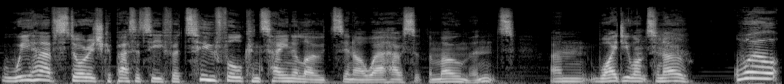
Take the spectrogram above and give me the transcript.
We have storage capacity for two full container loads in our warehouse at the moment. Um, why do you want to know? Well,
